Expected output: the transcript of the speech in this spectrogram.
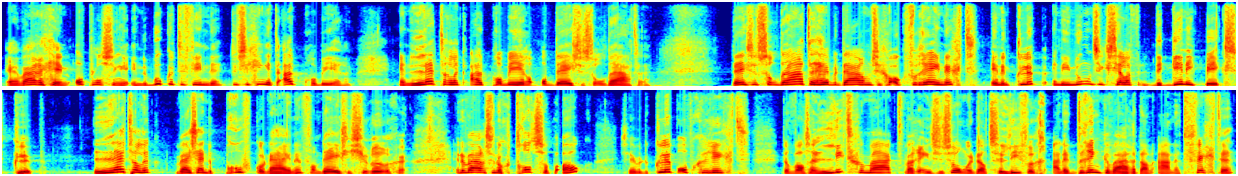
Er waren geen oplossingen in de boeken te vinden, dus ze gingen het uitproberen. En letterlijk uitproberen op deze soldaten. Deze soldaten hebben daarom zich ook verenigd in een club en die noemen zichzelf de Guinea Pigs Club. Letterlijk, wij zijn de proefkonijnen van deze chirurgen. En daar waren ze nog trots op ook. Ze hebben de club opgericht. Er was een lied gemaakt waarin ze zongen dat ze liever aan het drinken waren dan aan het vechten.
